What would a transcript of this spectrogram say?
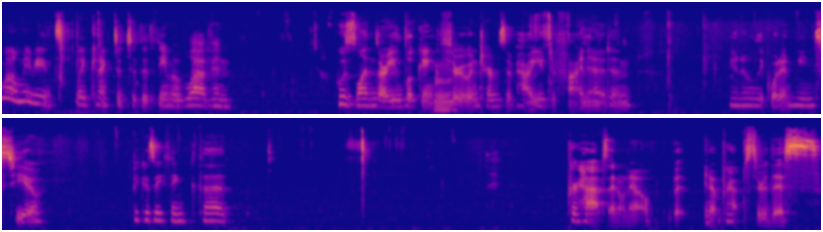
Well, maybe it's like connected to the theme of love and whose lens are you looking through in terms of how you define it and you know like what it means to you. Because I think that perhaps I don't know, but you know, perhaps through this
